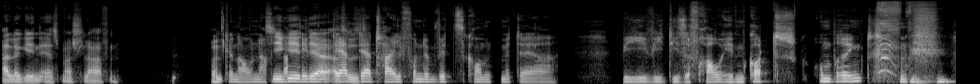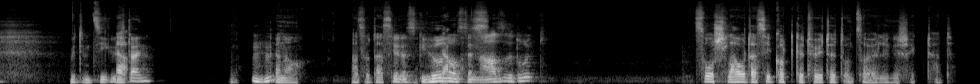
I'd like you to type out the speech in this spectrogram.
Alle gehen erstmal schlafen. Und genau, nach, sie geht ja, der, also der Teil von dem Witz kommt mit der, wie, wie diese Frau eben Gott umbringt. mit dem Ziegelstein. Ja. Mhm. Genau. Also, dass sie das Gehirn ja, aus der Nase drückt so schlau, dass sie Gott getötet und zur Hölle geschickt hat.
